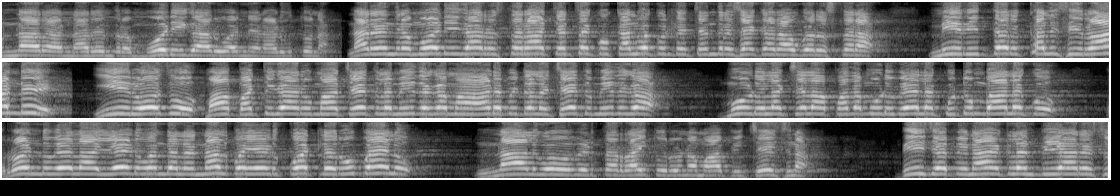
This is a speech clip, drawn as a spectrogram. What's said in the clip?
ఉన్నారా నరేంద్ర మోడీ గారు అని నేను అడుగుతున్నా. నరేంద్ర మోడీ గారు వస్తారా? చర్చకు కల్వకుంటే చంద్రశేఖరరావు గారు వస్తారా? మీరిద్దరు కలిసి రాండి. ఈ రోజు మా బట్టి గారు మా చేతుల మీదుగా మా ఆడబిడ్డల చేతి మీదుగా మూడు లక్షల పదమూడు వేల కుటుంబాలకు రెండు వేల ఏడు వందల నలభై ఏడు కోట్ల రూపాయలు నాలుగవ విడత రైతు రుణమాఫీ చేసిన బీజేపీ నాయకులను బీఆర్ఎస్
